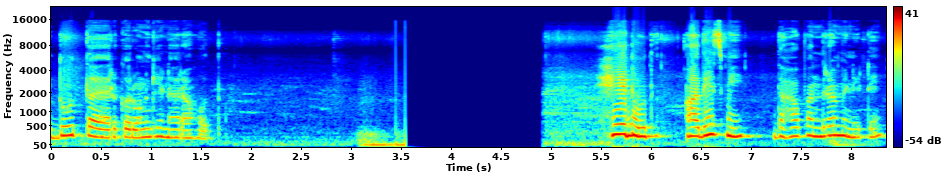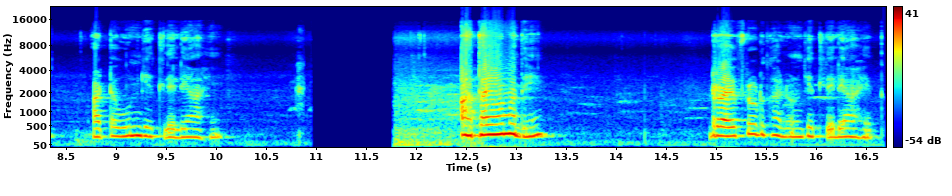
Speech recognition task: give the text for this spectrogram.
दूध तयार करून घेणार आहोत. हे दूध आधीच मी दहा पंधरा मिनिटे आटवून घेतलेले आहे. आता यामध्ये ड्रायफ्रूट घालून घेतलेले आहेत.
